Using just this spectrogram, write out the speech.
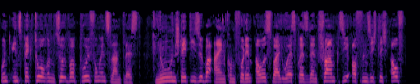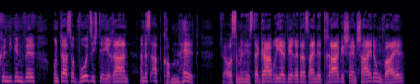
und Inspektoren zur Überprüfung ins Land lässt. Nun steht diese Übereinkunft vor dem Aus, weil US-Präsident Trump sie offensichtlich aufkündigen will und das, obwohl sich der Iran an das Abkommen hält. Für Außenminister Gabriel wäre das eine tragische Entscheidung, weil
